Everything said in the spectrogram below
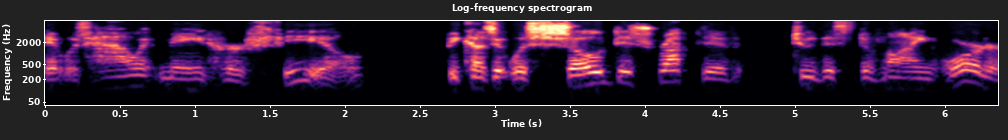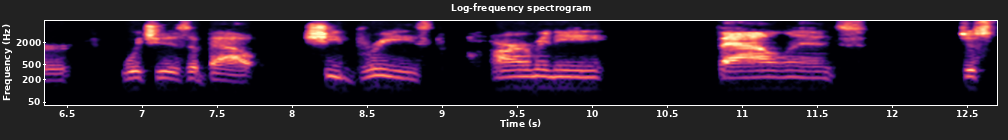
it was how it made her feel, because it was so disruptive to this divine order, which is about she breathed harmony, balance, just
